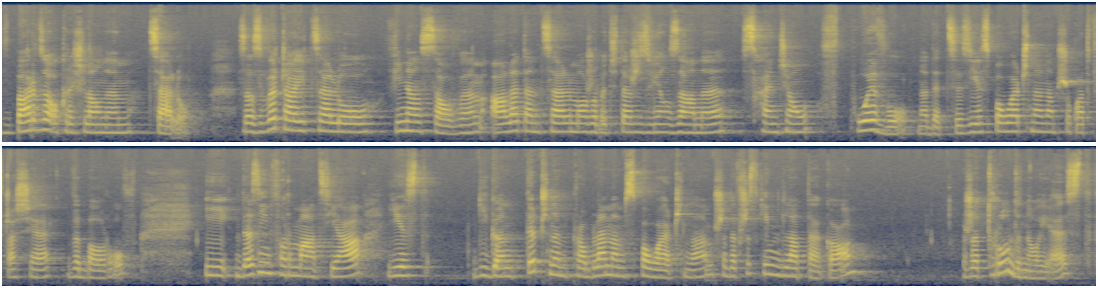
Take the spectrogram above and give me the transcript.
w bardzo określonym celu. Zazwyczaj celu finansowym, ale ten cel może być też związany z chęcią wpływu na decyzje społeczne, na przykład w czasie wyborów. I dezinformacja jest gigantycznym problemem społecznym, przede wszystkim dlatego, że trudno jest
